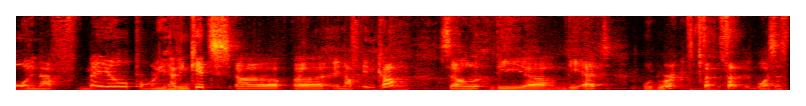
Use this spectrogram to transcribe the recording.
old enough male, probably having kids, uh, enough income. So the um, the ad would work? was it?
